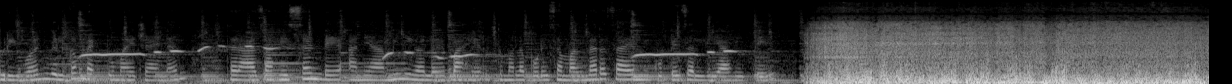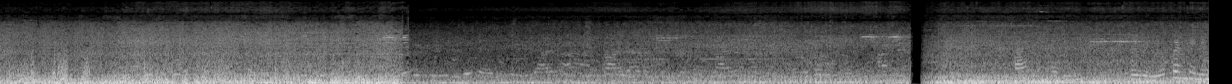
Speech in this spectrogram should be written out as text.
Everyone welcome back to my channel तर आज आहे संडे आणि आम्ही निघालो आहे बाहेर. तुम्हाला पुढे समजणारच आहे मी कुठे चालली आहे ते आहे घरी. तर व्हिडिओ कंटिन्यू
